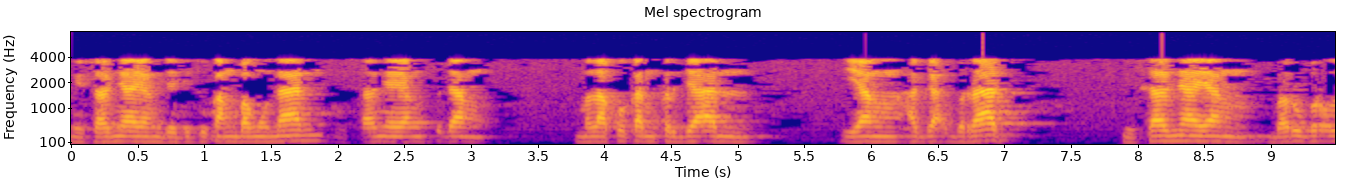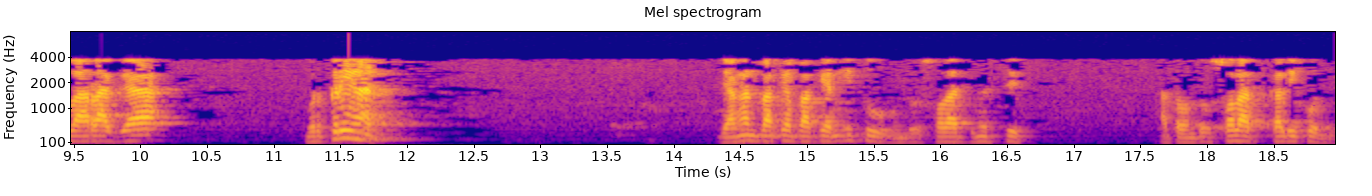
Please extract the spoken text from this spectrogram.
Misalnya yang jadi tukang bangunan, misalnya yang sedang melakukan kerjaan yang agak berat, misalnya yang baru berolahraga, berkeringat. Jangan pakai pakaian itu untuk sholat di masjid atau untuk sholat sekalipun.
